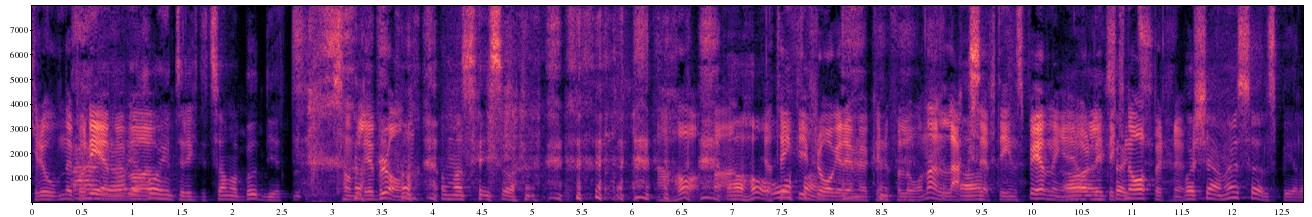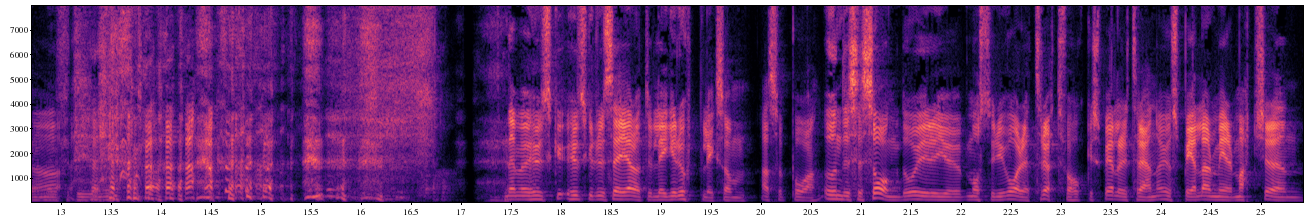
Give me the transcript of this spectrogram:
kronor på Ah, det, jag, men jag vad, har ju inte riktigt samma budget. som LeBron. om man säger så. Jaha, fan. Jaha, jag åh, tänkte ju fan. fråga dig om jag kunde få låna en lax Ja. efter inspelningen. Ja, jag har det lite exakt. knapert nu. Vad tjänar en SHL-spelare Ja. nu för tiden? Nej, men hur, sku, hur skulle du säga att du lägger upp liksom, alltså på, under säsong, då är det ju, måste du ju vara rätt trött, för hockeyspelare tränar ju och spelar mer matcher än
